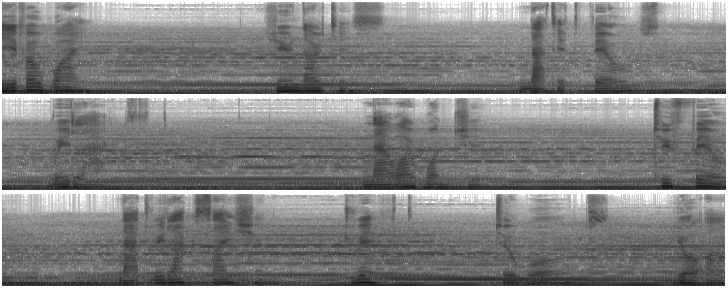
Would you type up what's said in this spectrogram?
Either way, you notice that it feels relaxed. Now I want you to feel that relaxation drift towards your arm,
